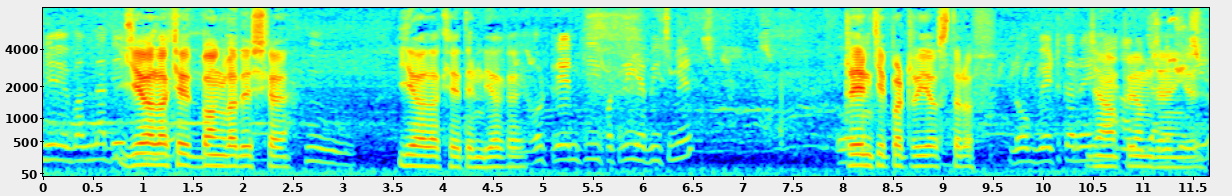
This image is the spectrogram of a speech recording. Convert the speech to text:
ये बांग्लादेश ये वाला खेत बांग्लादेश का है। हम्म, ये वाला खेत इंडिया का है। और ट्रेन की पटरी है बीच में। ट्रेन की पटरी है उस तरफ़। लोग वेट कर रहे हैं जहाँ पे हम जाएँगे।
